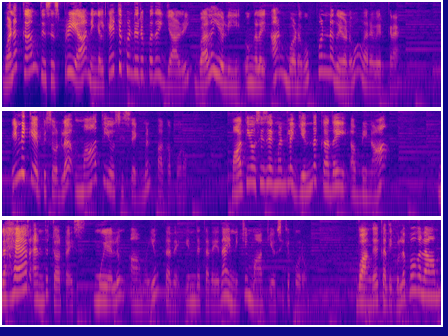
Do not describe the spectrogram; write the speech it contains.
வணக்கம் திஸ் இஸ் பிரியா. நீங்கள் கேட்டுக்கொண்டிருப்பது யாழி வலையொலி. உங்களை அன்போடவும் புன்னகையோடவும் வரவேற்கிறேன். இன்னைக்கு எபிசோட்ல மாத்தியோசி செக்மெண்ட் பார்க்க போறோம். மாத்தியோசி செக்மெண்ட்ல என்ன கதை அப்படின்னா the hare and the tortoise முயலும் ஆமையும் கதை. இந்த கதையை தான் இன்னைக்கு மாத்தி யோசிக்க போறோம். வாங்க கதைக்குள்ள போகலாம்.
